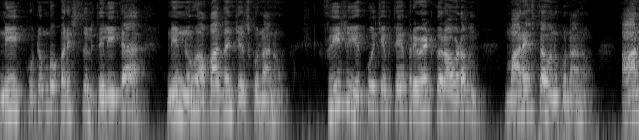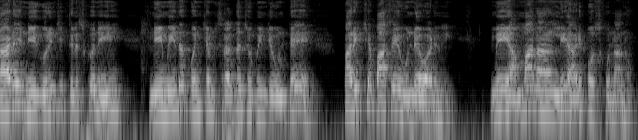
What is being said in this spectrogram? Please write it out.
నీ కుటుంబ పరిస్థితులు తెలియక నిన్ను అపార్థం చేసుకున్నాను. ఫీజు ఎక్కువ చెబితే ప్రైవేట్కు రావడం మానేస్తావనుకున్నాను. ఆనాడే నీ గురించి తెలుసుకొని నీ మీద కొంచెం శ్రద్ధ చూపించి ఉంటే పరీక్ష పాస్ అయి ఉండేవాడివి. మీ అమ్మా నాన్నల్ని ఆడిపోసుకున్నాను.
